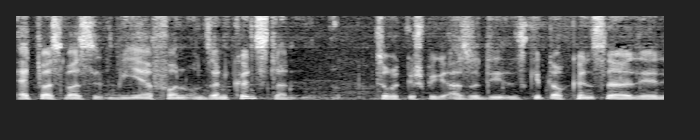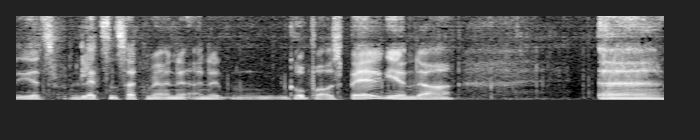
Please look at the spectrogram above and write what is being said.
etwas, was wir von unseren Künstlern zurückgespiegelt. Also die, es gibt auch Künstler, die jetzt letztens hatten wir eine, eine Gruppe aus Belgien da, äh,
